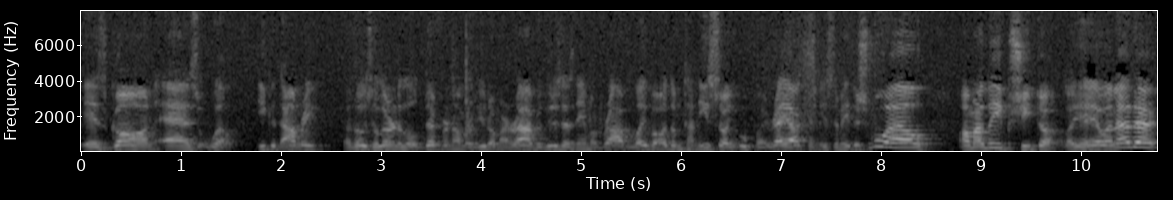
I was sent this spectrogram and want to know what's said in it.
is gone as well. Ikad Amri, those who learn a little different. Amr Yehuda Amar Rav, Rav Yehuda says name of Rav, Leiva Adam Tanisoy Upaireya, Kanisa made the Shmuel, Amar Li Pshita, Leiheo Neder,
